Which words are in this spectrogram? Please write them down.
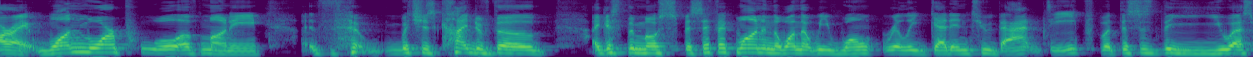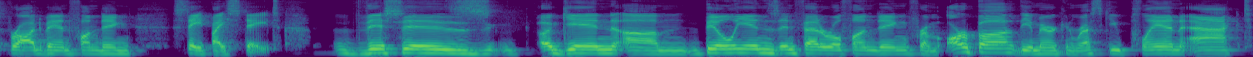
All right, one more pool of money, which is kind of the, I guess, the most specific one and the one that we won't really get into that deep, but this is the US broadband funding state by state. This is, again, um, billions in federal funding from ARPA, the American Rescue Plan Act,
